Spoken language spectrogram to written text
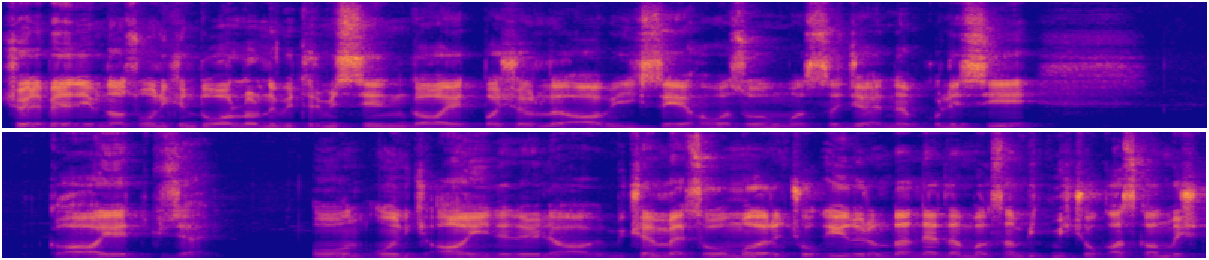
Şöyle belediye binası 12'nin duvarlarını bitirmişsin. Gayet başarılı. Abi XE hava savunması, cehennem kulesi. Gayet güzel. 10, 12. Aynen öyle abi. Mükemmel. Savunmaların çok iyi durumda. Nereden baksan bitmiş. Çok az kalmış.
